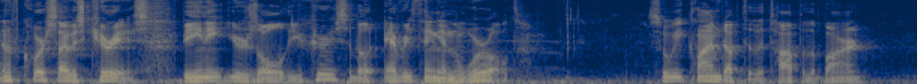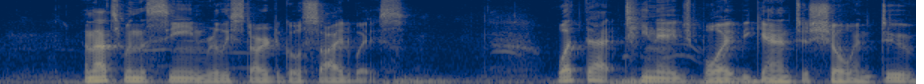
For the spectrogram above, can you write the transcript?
And of course, I was curious. Being eight years old, you're curious about everything in the world. So we climbed up to the top of the barn. And that's when the scene really started to go sideways. What that teenage boy began to show and do.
